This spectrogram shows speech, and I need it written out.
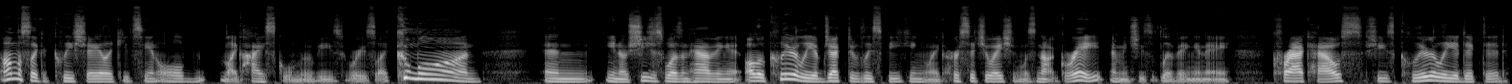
almost like a cliche like you'd see in old like high school movies where he's like, "Come on, and you know she just wasn't having it. Although clearly objectively speaking like her situation was not great. I mean she's living in a crack house. She's clearly addicted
